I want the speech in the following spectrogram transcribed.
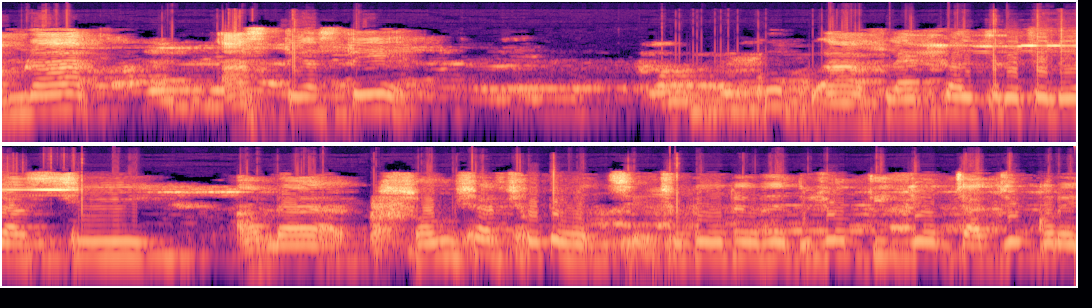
আমরা আস্তে আস্তে খুব ফ্ল্যাট কালচারে চলে আসছি। আমরা সংসার ছোট হচ্ছে, ছোট হতে হতে দুজন, তিনজন, চারজন করে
